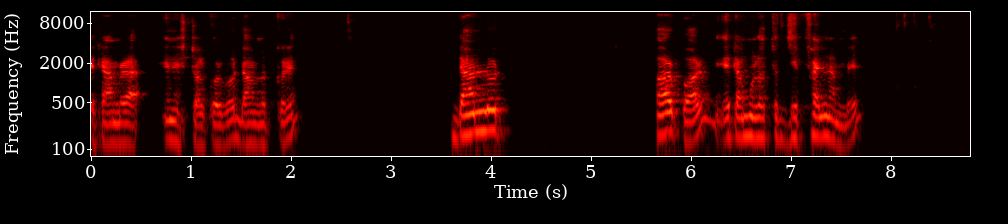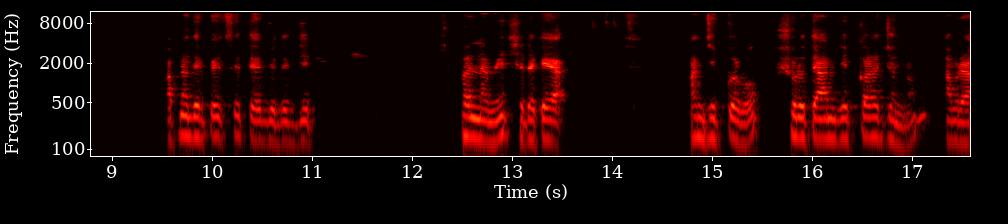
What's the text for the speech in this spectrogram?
এটা আমরা ইনস্টল করব ডাউনলোড করে। ডাউনলোড হওয়ার পর, এটা মূলত জিপ ফাইল নামবে। আপনাদের পেজেতে যদি জিপ ফাইল নামে সেটাকে আনজিপ করব। শুরুতে আনজিপ করার জন্য আমরা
